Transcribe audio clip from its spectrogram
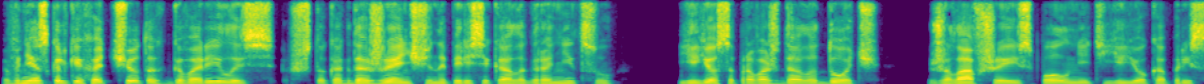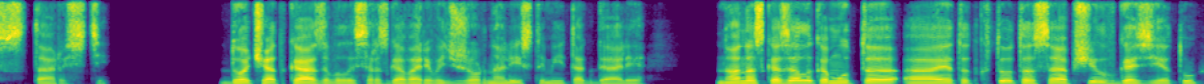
В нескольких отчетах говорилось, что когда женщина пересекала границу, ее сопровождала дочь, желавшая исполнить ее каприз старости. Дочь отказывалась разговаривать с журналистами и так далее. Но она сказала кому-то, а этот кто-то сообщил в газету,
